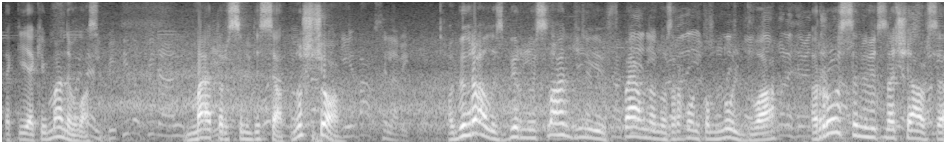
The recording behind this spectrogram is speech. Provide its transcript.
такий, як і в мене, власне. Метр сімдесят. Ну що, обіграли збірну Ісландії, впевнено, з рахунком 0-2. Русин відзначався,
